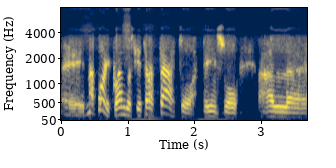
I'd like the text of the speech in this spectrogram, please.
Eh, ma poi quando si è trattato, penso alla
